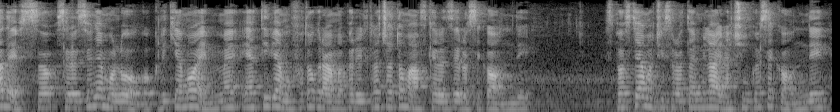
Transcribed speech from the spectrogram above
Adesso selezioniamo logo, clicchiamo M e attiviamo fotogramma per il tracciato maschera a 0 secondi. Spostiamoci sulla timeline a 5 secondi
